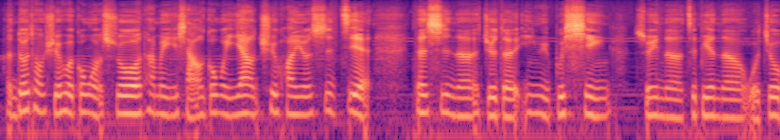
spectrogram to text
很多同学会跟我说，他们也想要跟我一样去环游世界，但是呢觉得英语不行，所以呢这边呢我就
